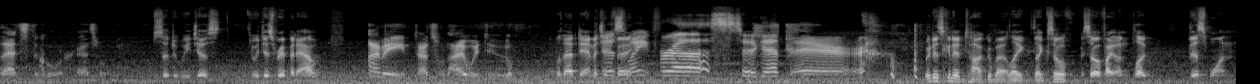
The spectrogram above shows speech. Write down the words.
That's the core. That's what we. So do we just do we just rip it out? I mean, that's what I would do. Will that damage it? Just Fae? wait for us to get there. We're just gonna talk about like like so. So if I unplug this one,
